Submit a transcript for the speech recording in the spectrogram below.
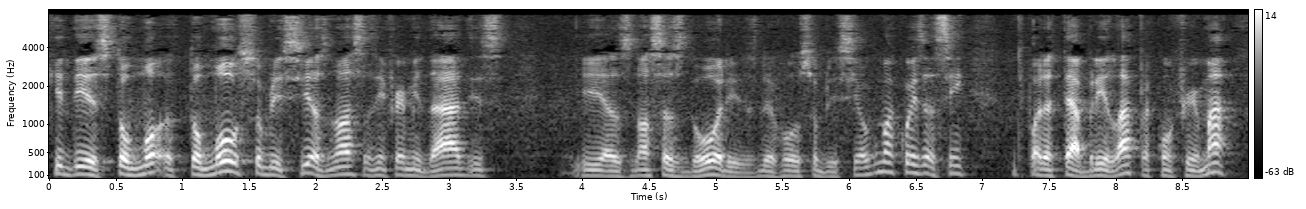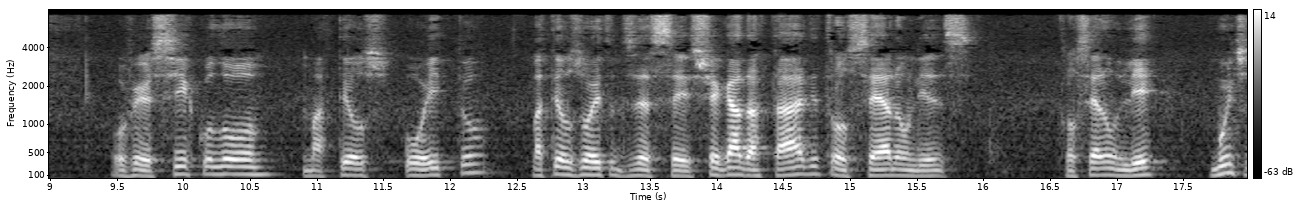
que diz: tomou, tomou sobre si as nossas enfermidades e as nossas dores levou sobre si, alguma coisa assim. A gente pode até abrir lá para confirmar o versículo Mateus 8, Mateus 8, 16. Chegada a tarde, trouxeram-lhes trouxeram-lhe muitos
